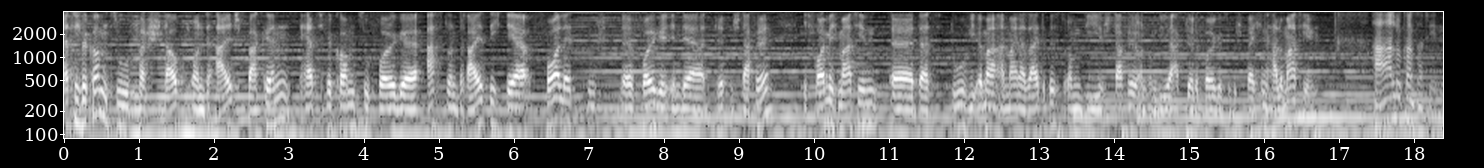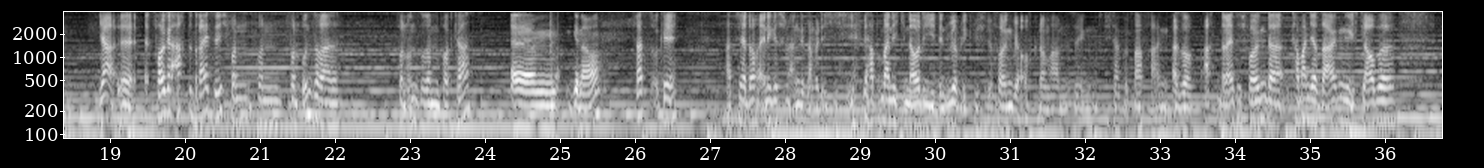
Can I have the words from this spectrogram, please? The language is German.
Herzlich willkommen zu Verstaubt und Altbacken. Herzlich willkommen zu Folge 38 der vorletzten äh, Folge in der dritten Staffel. Ich freue mich, Martin, äh, dass du wie immer an meiner Seite bist, um die Staffel und um die aktuelle Folge zu besprechen. Hallo Martin. Hallo Konstantin. Ja, äh, Folge 38 von, von, von, unserer, von unserem Podcast. Ähm, genau. Krass, okay hat sich ja doch einiges schon angesammelt. Ich, ich, ich habe immer nicht genau die, den Überblick, wie viele Folgen wir aufgenommen haben, deswegen musste ich da kurz nachfragen. Also 38 Folgen, da kann man ja sagen, ich glaube,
